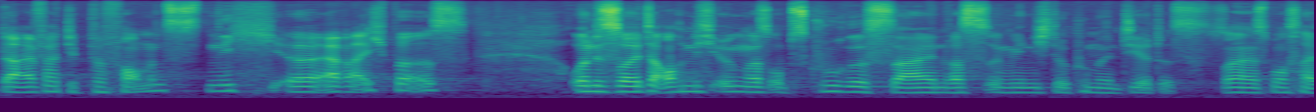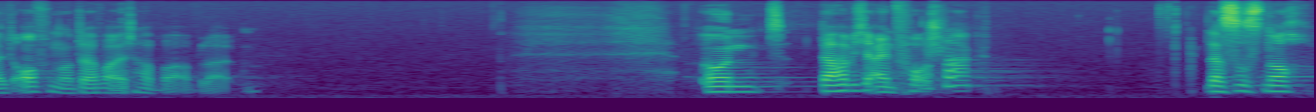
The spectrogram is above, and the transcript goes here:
da einfach die Performance nicht äh, erreichbar ist. Und es sollte auch nicht irgendwas Obskures sein, was irgendwie nicht dokumentiert ist, sondern es muss halt offen und erweiterbar bleiben. Und da habe ich einen Vorschlag. Das ist noch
